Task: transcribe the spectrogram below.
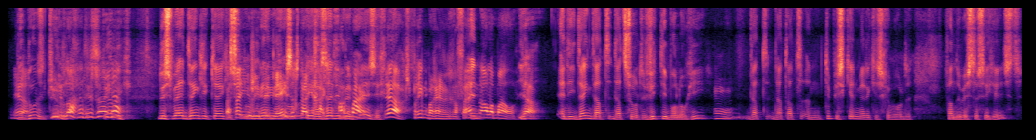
Ja. Dat doen ze, tuurlijk. Lachen is wel, ja. Dus wij denken, kijk... Waar zijn jullie mee bezig? Nou, je zijn jullie mee bezig? Ja, spring maar in de ravijn allemaal. Ja. En ik denk dat dat soort victimologie, mm. dat, dat dat een typisch kenmerk is geworden van de westerse geest.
